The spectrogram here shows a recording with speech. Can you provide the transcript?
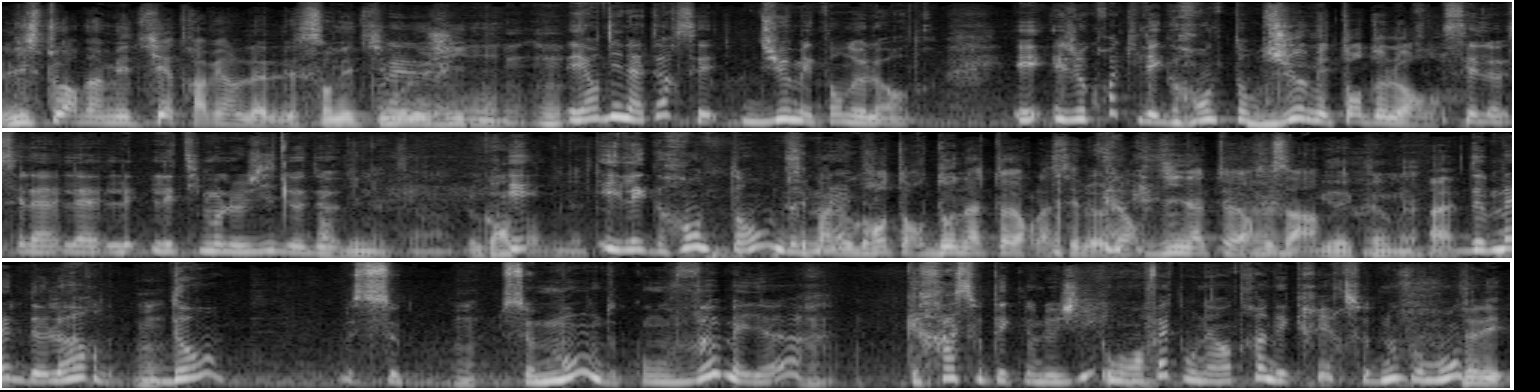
l'histoire d'un métier à travers son étymologie. Et ordinateur, c'est Dieu mettant de l'ordre. Et, je crois qu'il est grand temps. Dieu mettant de l'ordre. C'est l'étymologie de, Ordinateur. Le grand ordinateur. Il est grand temps de. C'est pas le grand ordonnateur, là, c'est l'ordinateur, c'est ça. Hein. Exactement. De mettre de l'ordre mm. dans ce, mm. ce monde qu'on veut meilleur grâce aux technologies, où en fait on est en train d'écrire ce nouveau monde. Allez,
